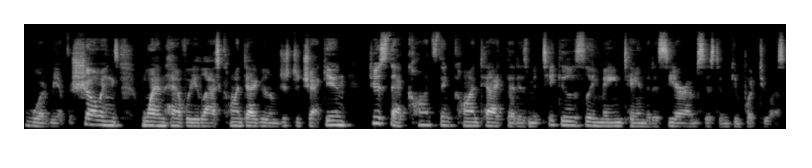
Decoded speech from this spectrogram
what we have for showings. When have we last contacted them just to check in? Just that constant contact that is meticulously maintained that a CRM system can put to us.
